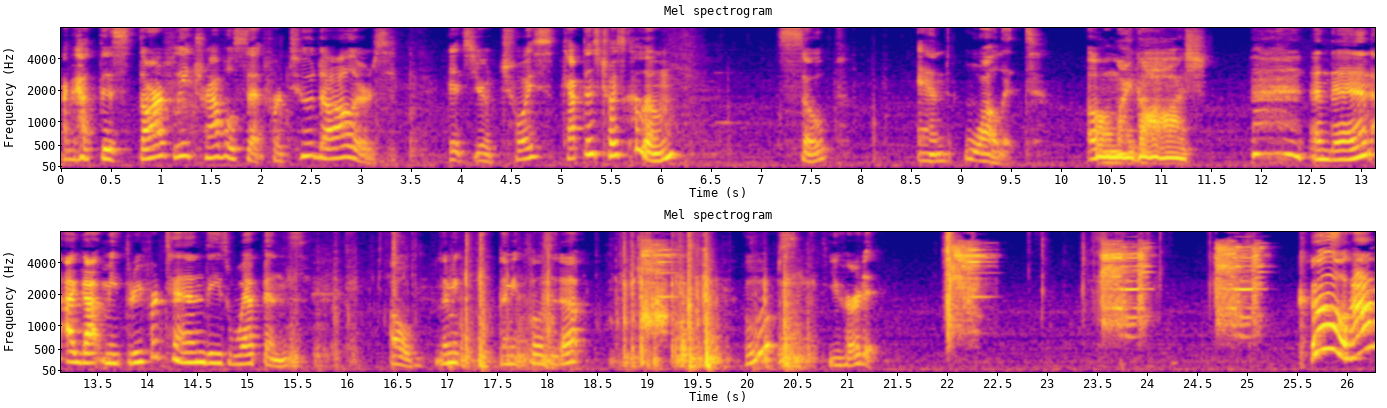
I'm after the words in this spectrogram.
I got this Starfleet travel set for $2. It's your choice, Captain's Choice Cologne, soap, and wallet. Oh my gosh and then I got me three for 10, these weapons. Oh, let me, let me close it up. Oops, you heard it. Cool, huh?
